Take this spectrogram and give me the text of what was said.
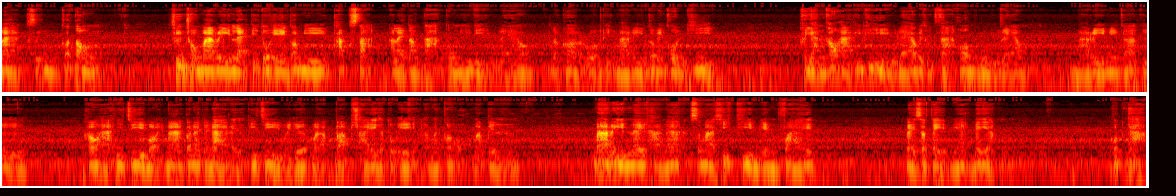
มาก ๆ ซึ่งก็ต้องชื่นชมมารีนแหละที่ตัวเองก็มีทักษะอะไรต่างๆ ตรงนี้ดีอยู่แล้ว แล้วก็รวมถึงมารีนก็เป็นคนที่ขยันเข้าหาพี่ๆอยู่แล้วไปศึกษาข้อมูลอยู่แล้ว มารีนนี่ก็คือเข้าหาพี่จี้บ่อยมาก ก็น่าจะได้อะไรจากพี่จี้มาเยอะมาปรับใช้กับตัวเอง แล้วมันก็ออกมาเป็นมารีนในฐานะสมาชิกทีม N5 ในสเตจเนี้ยได้อย่างงดงาม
